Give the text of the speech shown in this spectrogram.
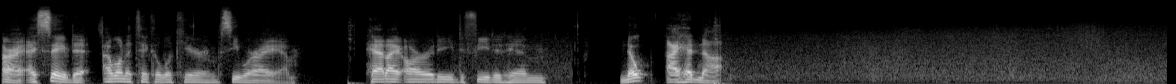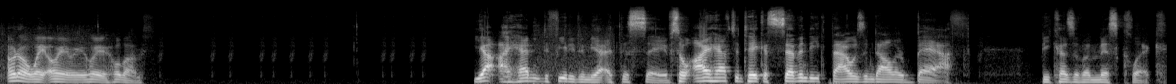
All right, I saved it. I want to take a look here and see where I am. Had I already defeated him? Nope, I had not. Oh no, wait, oh wait, wait, wait, hold on. Yeah, I hadn't defeated him yet at this save. So I have to take a $70,000 bath because of a misclick.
